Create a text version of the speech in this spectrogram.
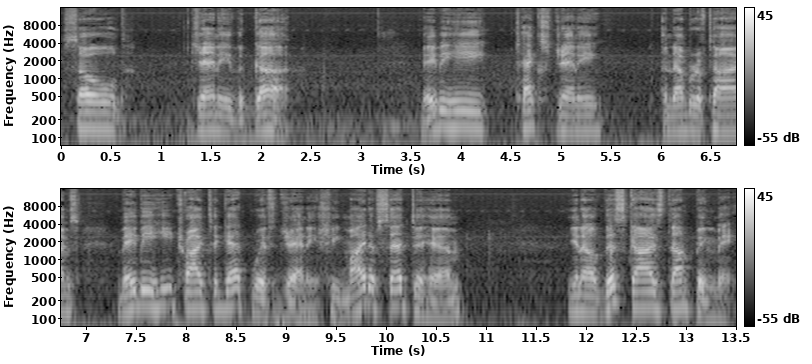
sold Jenny the gun, maybe he texts Jenny a number of times. Maybe he tried to get with Jenny. She might have said to him, You know, this guy's dumping me.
